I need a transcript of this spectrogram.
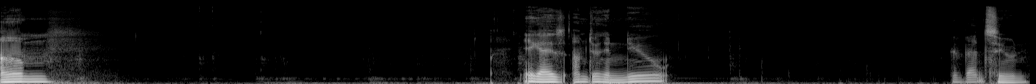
Um. Yeah, guys, I'm doing a new event soon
